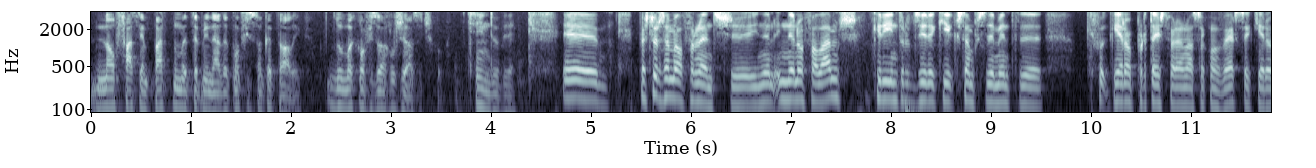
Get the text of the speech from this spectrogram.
não fazem parte de uma determinada confissão católica, de uma confissão religiosa, desculpa. Sem dúvida. Uh, Pastor Samuel Fernandes, ainda, ainda não falámos, queria introduzir aqui a questão precisamente de, que, foi, que, era o pretexto para a nossa conversa, que era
